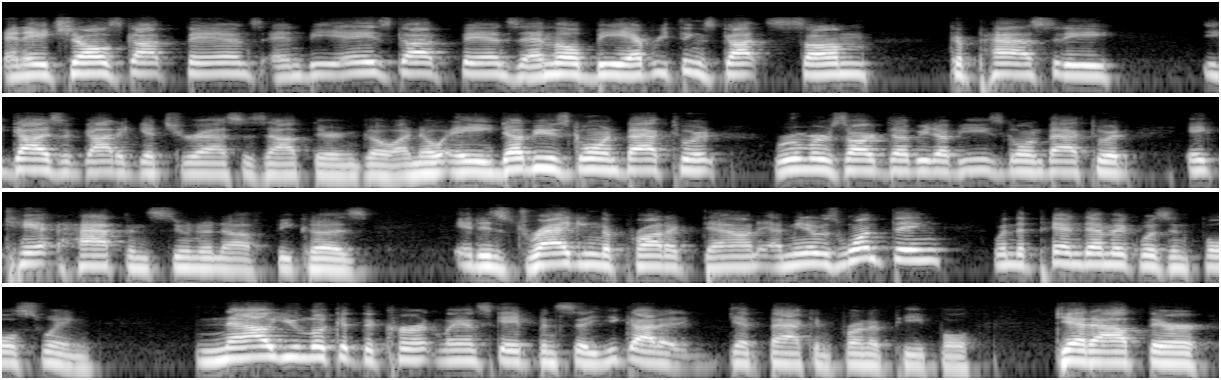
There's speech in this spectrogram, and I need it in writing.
NHL's got fans, NBA's got fans, MLB, everything's got some capacity. You guys have got to get your asses out there and go. I know AEW is going back to it. Rumors are WWE's going back to it. It can't happen soon enough because it is dragging the product down. I mean, it was one thing when the pandemic was in full swing. Now you look at the current landscape and say, you got to get back in front of people, get out there.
